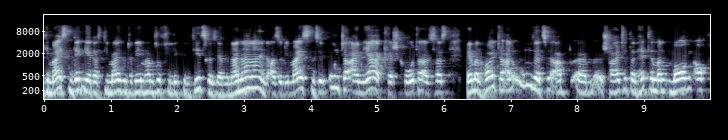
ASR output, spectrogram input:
Die meisten denken ja, dass die meisten Unternehmen haben so viel Liquiditätsreserve. Nein, nein, nein. Also die meisten sind unter einem Jahr Cashquote. Also das heißt, wenn man heute alle Umsätze abschaltet, dann hätte man morgen auch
